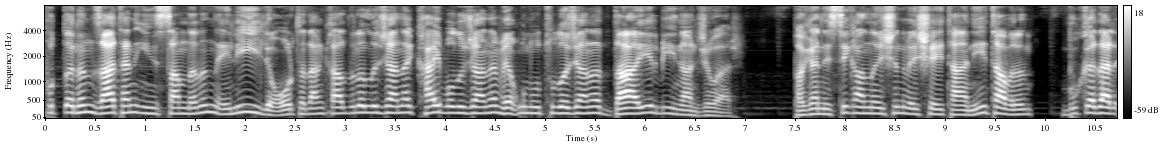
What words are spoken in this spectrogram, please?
putların zaten insanların eliyle ortadan kaldırılacağına, kaybolacağına ve unutulacağına dair bir inancı var. Paganistik anlayışın ve şeytani tavrın bu kadar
